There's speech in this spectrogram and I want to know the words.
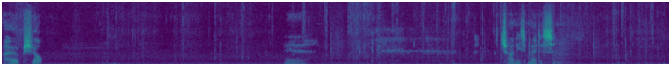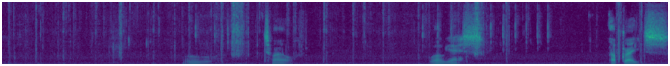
herb shop. Yeah. Chinese medicine. Oh, 12. Well, yes. Upgrades.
